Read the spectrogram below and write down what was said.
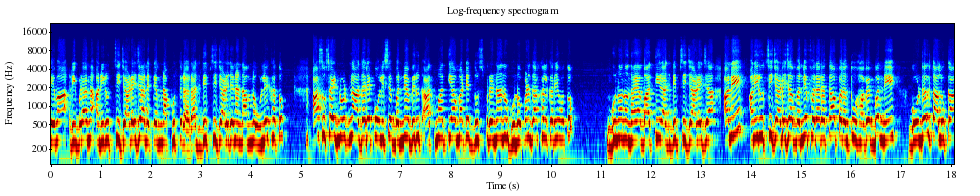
તેમાં રીબડાના અનિરુદ્ધસિંહ જાડેજા અને તેમના પુત્ર રાજદીપસિંહ જાડેજાના નામનો ઉલ્લેખ હતો. આ સુસાઇડ નોટના આધારે પોલીસે બંને વિરુદ્ધ આત્મહત્યા માટે દુષ્પ્રેરણાનો ગુનો પણ દાખલ કર્યો હતો. ગુનો નોંધાયા બાદથી રાજદીપસિંહ જાડેજા અને અનિરુદ્ધસિંહ જાડેજા બંને ફરાર હતા, પરંતુ હવે બંને ગોંડલ તાલુકા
